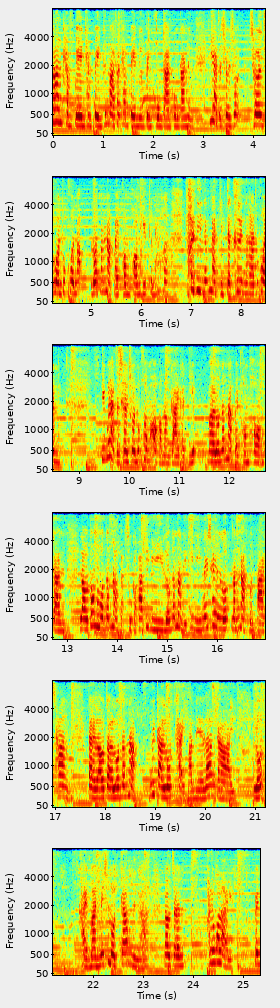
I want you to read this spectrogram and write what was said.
สร้างแคมเปญแคมเปญขึ้นมาสักแคมเปญหนึ่งเป็นโครงการโครงการหนึ่ง ที่อยากจะเชิญเชิญชวนทุกคนมาลดน้ำหนักไปพร้อมๆกิฟถึงแม้ว่าตอนนี้น้ำหนักกิฟจะขึ้นนะคะ ทุกคนกิฟก็อยากจะเชิญชวนทุกคนมาออกกำลังกายกับกิฟ มาลดน้ำหนักไปพร้อม ๆ กัน เราต้องลดน้ำหนักแบบสุขภาพที่ดีลดน้ำหนักในที่นี้ไม่ใช่ลดน้ำหนักบนตาช่าง แต่เราจะลดน้ำหนักด้วยการลดไขมันในร่างกาย ลดไขมันไม่ใช่ลดกล้ามเนื้อ เราจะเขาเรียกว่าอะไร เป็น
